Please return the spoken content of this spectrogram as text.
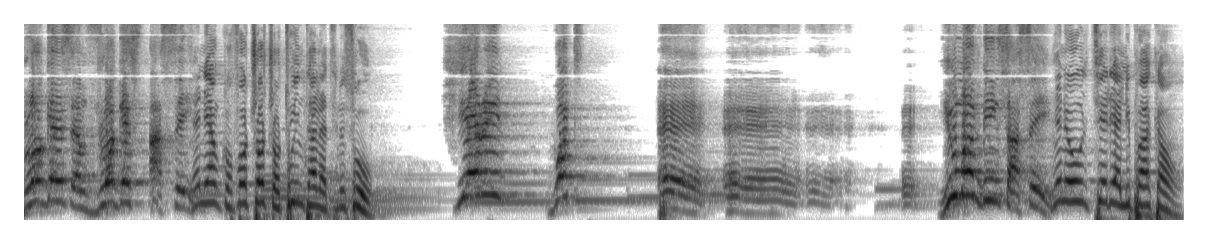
bloggers and vloggers are saying. Nkurɔfoɔ twerɛtwerɛ to internet so. hearing what uh, uh, uh, uh, human beings are saying. Nyɛ ne wotie deɛ nipa ka.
